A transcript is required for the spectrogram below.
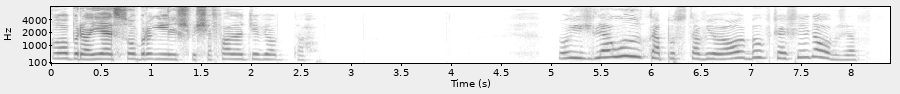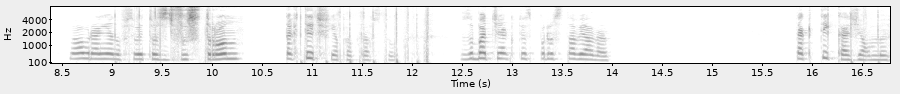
Dobra, jest, obroniliśmy się, fala dziewiąta. No i źle ulta postawiła, on był wcześniej dobrze. Dobra, nie no, w sumie to z dwóch stron. Taktycznie po prostu. Zobaczcie, jak to jest porozstawiane. Taktyka, ziomy.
